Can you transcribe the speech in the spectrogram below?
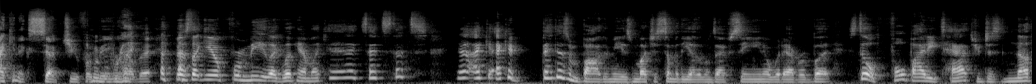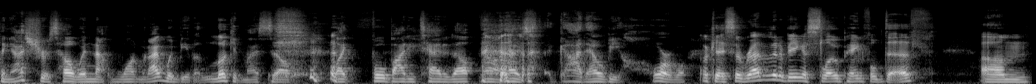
I can accept you for being Right. right. But it's like you know, for me, like looking, I'm like, yeah, that's that's that's. Yeah, I, I could. That doesn't bother me as much as some of the other ones I've seen or whatever. But still, full body tats are just nothing. I sure as hell would not want, but I would be able to look at myself like full body tatted up. Oh, God, that would be horrible. Okay, so rather than it being a slow, painful death, um,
